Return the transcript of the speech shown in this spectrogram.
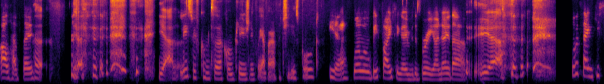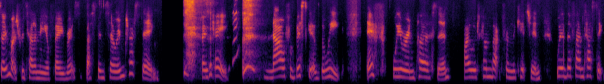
I'll have those. uh, yeah, yeah. At least we've come to a conclusion if we ever have a cheese board. Yeah. Well, we'll be fighting over the brie. I know that. Yeah. Well, thank you so much for telling me your favourites. That's been so interesting. Okay. now for biscuit of the week. If we were in person, I would come back from the kitchen with a fantastic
